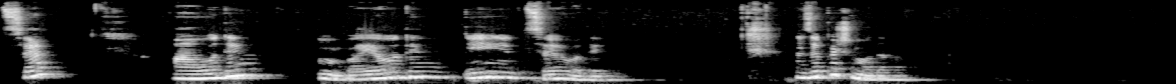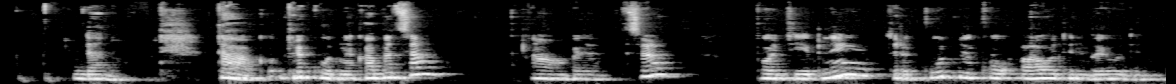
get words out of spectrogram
С, А1, Б1 і С1. Запишемо давай. Дано. Так, трикутник АБЦ, АБЦ подібний трикутнику А1, Б1.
